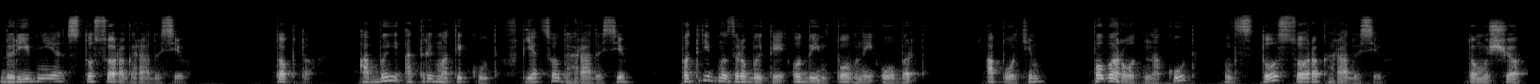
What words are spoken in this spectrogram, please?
дорівнює 140 градусів. Тобто, аби отримати кут в 500 градусів, потрібно зробити один повний оберт, а потім поворот на кут в 140 градусів. Тому що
